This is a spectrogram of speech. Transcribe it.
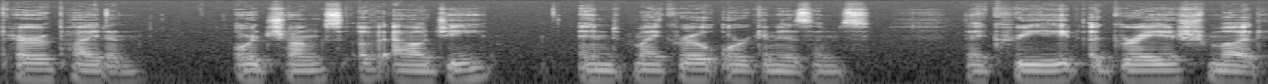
periphyton, or chunks of algae and microorganisms that create a grayish mud.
